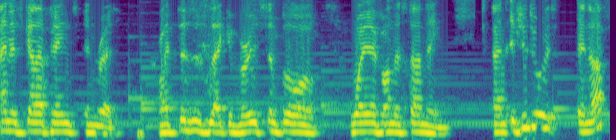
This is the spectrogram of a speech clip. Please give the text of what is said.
and it's gonna paint in red, right? This is like a very simple way of understanding, and if you do it enough,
